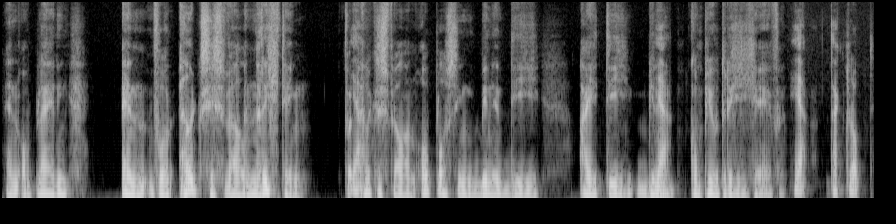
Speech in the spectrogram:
en opleiding. En voor elk is wel een richting. Voor ja. elk is wel een oplossing binnen die IT, binnen computergegeven. Ja, dat klopt.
